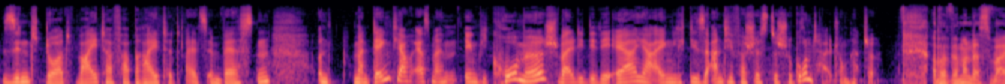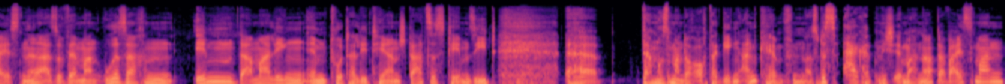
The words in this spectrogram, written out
sind dort weiter verbreitet als im Westen. Und man denkt ja auch erstmal irgendwie komisch, weil die DDR ja eigentlich diese antifaschistische Grundhaltung hatte. Aber wenn man das weiß, ne, also wenn man Ursachen im damaligen, im totalitären Staatssystem sieht, äh, da muss man doch auch dagegen ankämpfen. Also das ärgert mich immer. Ne? Da weiß man,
